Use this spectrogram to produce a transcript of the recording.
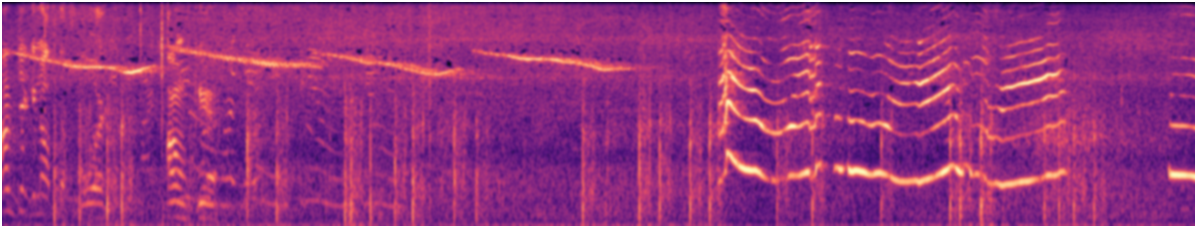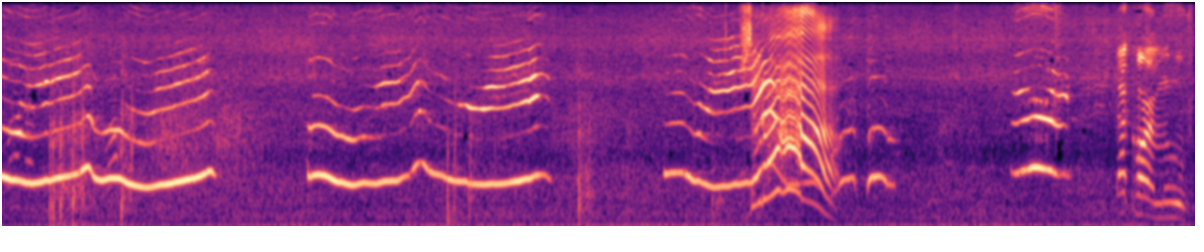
I'm drinking off the floor. I don't care. Shut up! That car moved.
